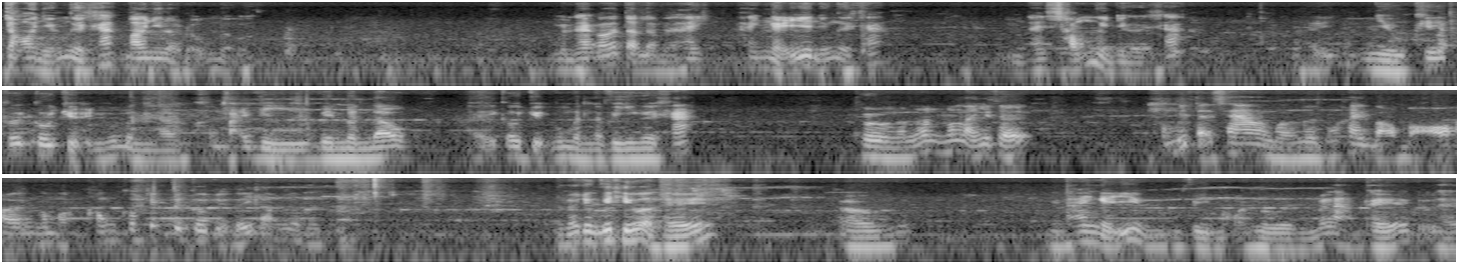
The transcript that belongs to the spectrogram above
cho những người khác bao nhiêu là đủ nữa. Mình hay có cái tật là mình hay hay nghĩ về những người khác. Mình hay sống vì những người khác. Đấy, nhiều khi cái câu chuyện của mình là không phải vì vì mình đâu. Đấy, câu chuyện của mình là vì người khác. Thường là nó nó là như thế. Không biết tại sao mà mọi người cũng hay bỏ bỏ hay không không không thích cái câu chuyện đấy lắm. Nói chung viết thiếu là thế. Ừ. mình hay nghĩ vì mọi người mới làm thế kiểu thế.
